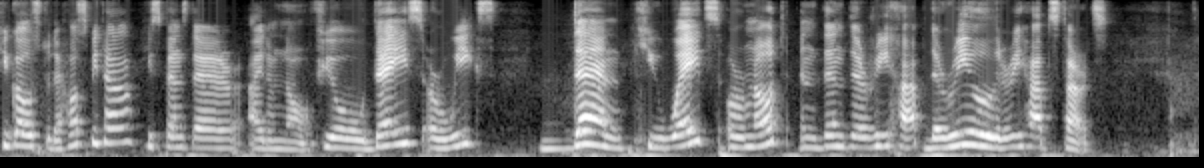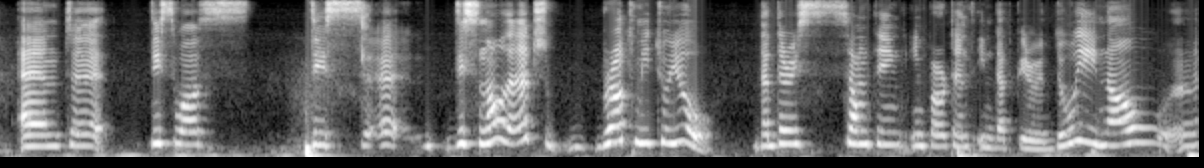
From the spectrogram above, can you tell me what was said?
he goes to the hospital, he spends there, I don't know, a few days or weeks. Then he waits or not, and then the rehab, the real rehab starts. And uh, this was this uh, this knowledge brought me to you that there is something important in that period. Do we know uh,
